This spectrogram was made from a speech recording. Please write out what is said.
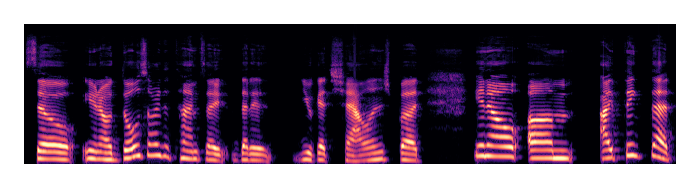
So you know those are the times that that it, you get challenged but you know um i think that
